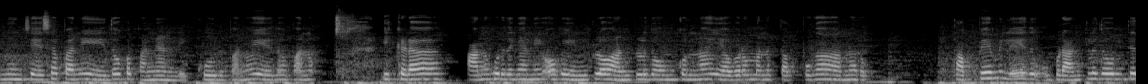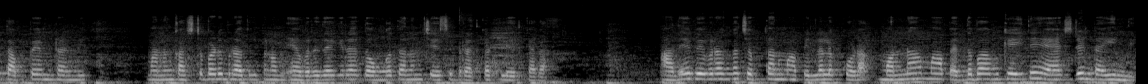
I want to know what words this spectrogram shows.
నేను చేసే పని ఏదో ఒక పని అండి. కూలి పను ఏదో పను. ఇక్కడ అనకూడదు కానీ ఒక ఇంట్లో అంట్లు తోముకున్నా ఎవరు మన తప్పుగా అనరు. తప్పేమీ లేదు. ఇప్పుడు అంట్లు తోమితే తప్పేమిటండి? మనం కష్టపడి బ్రతుకుతున్నాం. ఎవరి దగ్గర దొంగతనం చేసి బ్రతకట్లేదు కదా? అదే వివరంగా చెప్తాను మా పిల్లలకు కూడా. మొన్న మా పెద్ద బాబుకి అయితే యాక్సిడెంట్ అయింది.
